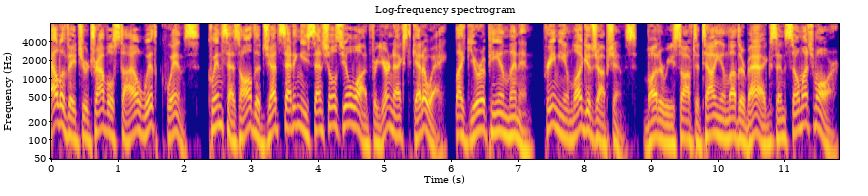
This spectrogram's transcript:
Elevate your travel style with Quince. Quince has all the jet setting essentials you'll want for your next getaway, like European linen, premium luggage options, buttery soft Italian leather bags, and so much more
